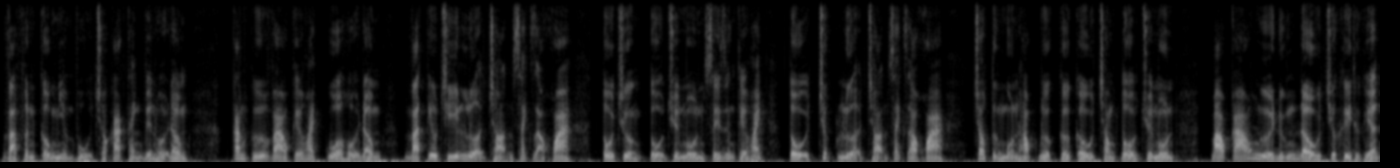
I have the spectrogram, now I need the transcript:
và phân công nhiệm vụ cho các thành viên hội đồng. Căn cứ vào kế hoạch của hội đồng và tiêu chí lựa chọn sách giáo khoa, tổ trưởng tổ chuyên môn xây dựng kế hoạch tổ chức lựa chọn sách giáo khoa cho từng môn học được cơ cấu trong tổ chuyên môn, báo cáo người đứng đầu trước khi thực hiện.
